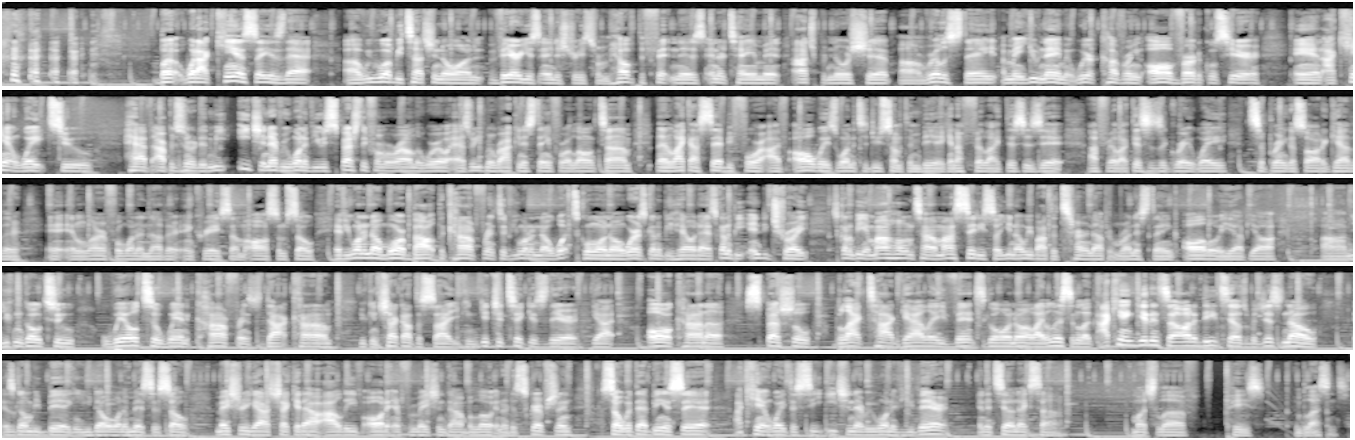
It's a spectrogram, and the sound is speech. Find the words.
but what I can say is that uh, we will be touching on various industries from health to fitness, entertainment, entrepreneurship, um, real estate. I mean, you name it. We're covering all verticals here, and I can't wait to have the opportunity to meet each and every one of you, especially from around the world, as we've been rocking this thing for a long time. And like I said before, I've always wanted to do something big, and I feel like this is it. I feel like this is a great way to bring us all together and, and learn from one another and create something awesome. So, if you want to know more about the conference, if you want to know what's going on, where it's going to be held at, it's going to be in Detroit. It's going to be in my hometown, my city. So, you know, we about to turn up and run this thing all the way up, y'all. Um, you can go to willtowinconference.com. You can check out the site. You can get your tickets there. You got all kind of special black tie gala events going on. Like, listen, look, I can't get into all the details, but just know it's gonna be big and you don't want to miss it. So make sure you guys check it out. I'll leave all the information down below in the description. So with that being said, I can't wait to see each and every one of you there. And until next time, much love, peace, and blessings.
